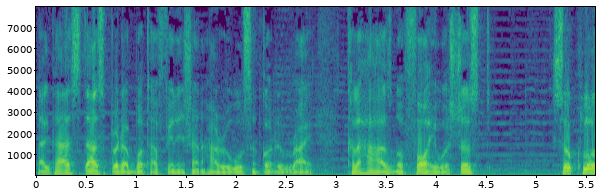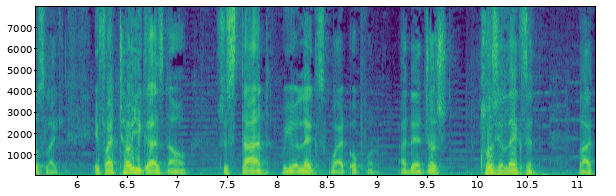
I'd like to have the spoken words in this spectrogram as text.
Like that's that's and butter finish, and Harry Wilson got it right. Kelleher has no fault. He was just so close. Like if I tell you guys now to stand with your legs wide open and then just close your legs in, like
